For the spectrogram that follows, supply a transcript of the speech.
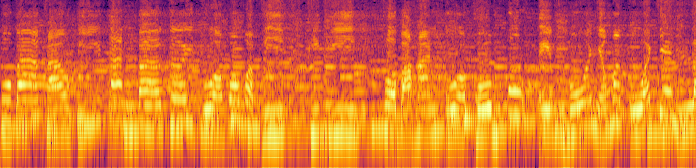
ครูบาข่าวปีตั้นบาเคยกลัวเพราะว่าผีผีผีพอบาหันตัวผมปุ๊เต็มหัวยังมากลัวเจนล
